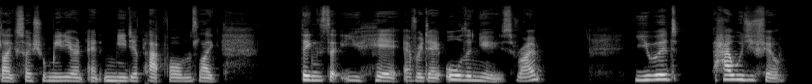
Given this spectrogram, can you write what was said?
like social media and, and media platforms like things that you hear every day all the news right you would how would you feel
